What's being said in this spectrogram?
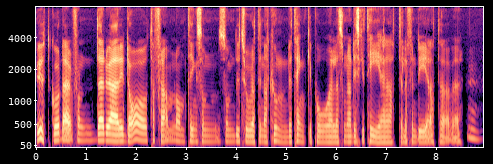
utgå därifrån där du är idag och ta fram någonting som, som du tror att dina kunder tänker på eller som ni har diskuterat eller funderat över. Mm.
